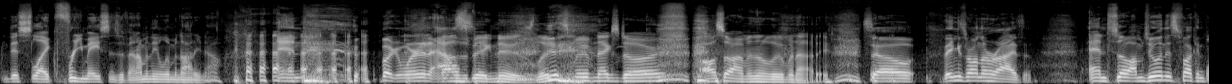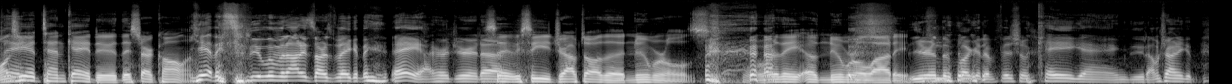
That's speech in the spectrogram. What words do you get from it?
this like Freemasons event. I'm in the Illuminati now, and fucking we're in an That was big news. Lucas moved next door. Also, I'm in the Illuminati. so things are on the horizon, and so I'm doing this fucking thing. Once thing. you hit 10k, dude, they start calling. yeah, they the Illuminati starts making things. Hey, I heard you're at uh, so we see you dropped all the numerals. were they? Uh, numeralati. You're in the fucking official K gang, dude. I'm trying to get.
